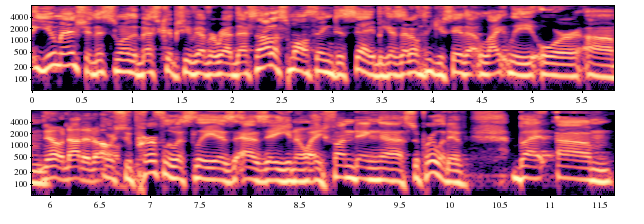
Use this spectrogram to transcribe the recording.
you mentioned this is one of the best scripts you've ever read. That's not a small thing to say because I don't think you say that lightly or um, no, not at all, or superfluously as as a you know a funding uh, superlative. But um,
